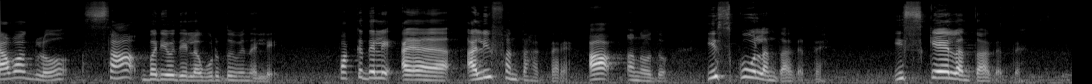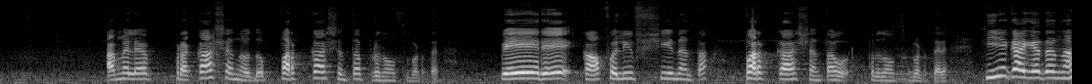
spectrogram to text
ಯಾವಾಗಲೂ ಸಾ ಬರೆಯೋದಿಲ್ಲ ಉರ್ದುವಿನಲ್ಲಿ. ಪಕ್ಕದಲ್ಲಿ ಅಲಿಫ್ ಅಂತ ಹಾಕ್ತಾರೆ. ಆ ಅನ್ನೋದು. ಇಸ್ಕೂಲ್ ಅಂತ ಆಗುತ್ತೆ ಇಸ್ಕೇಲ್ ಅಂತ ಆಗುತ್ತೆ ಆಮೇಲೆ ಪ್ರಕಾಶ್ ಅನ್ನೋದು ಪರ್ಕಾಶ್ ಅಂತ ಪ್ರೊನೌನ್ಸ್ ಮಾಡ್ತಾರೆ. ಪೇರೆ ಕಾಫಲಿಫ್ ಶೀನ್ ಅಂತ ಪರ್ಕಾಶ್ ಅಂತ ಅವ್ರು ಪ್ರೊನೌನ್ಸ್ ಮಾಡ್ತಾರೆ. ಹೀಗಾಗಿ ಅದನ್ನು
